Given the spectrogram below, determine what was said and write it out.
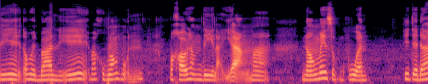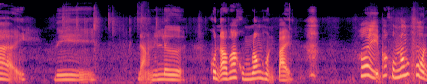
นี่ต้องเป็นบ้านนี้ผ้าคลุมร่องหน เพราะเขาทำดีหลายอย่างมา น้องไม่สมควรที่จะได้ นี่ หลังนี้เลย คุณเอาผ้าคลุมร่องหนไป เฮ้ยผ้าคลุมร่องหน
